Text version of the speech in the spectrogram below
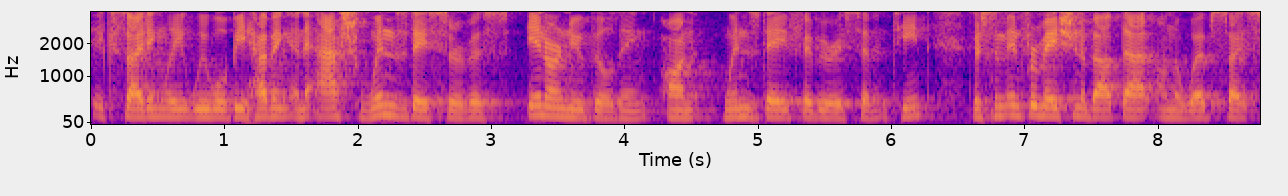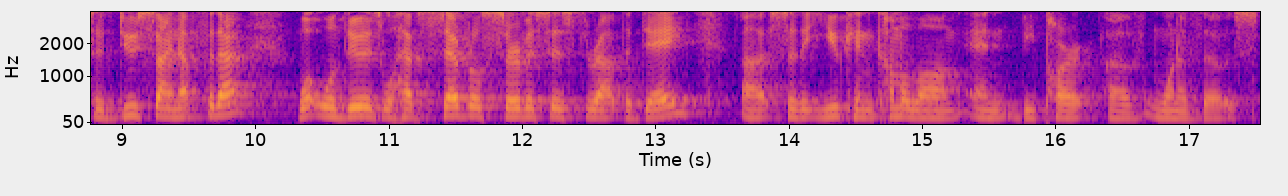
excitingly, we will be having an Ash Wednesday service in our new building on Wednesday, February 17th. There's some information about that on the website, so do sign up for that. What we'll do is we'll have several services throughout the day uh, so that you can come along and be part of one of those.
